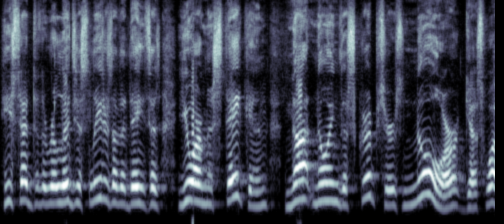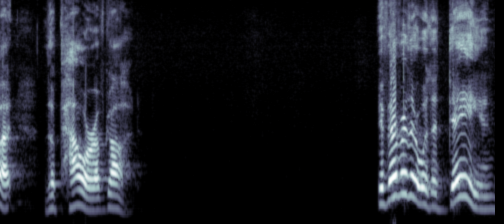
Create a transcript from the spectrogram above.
he said to the religious leaders of the day, He says, You are mistaken, not knowing the Scriptures, nor, guess what, the power of God. If ever there was a day in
